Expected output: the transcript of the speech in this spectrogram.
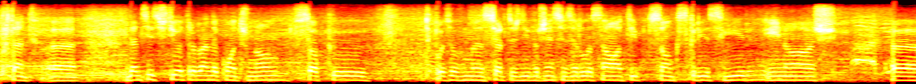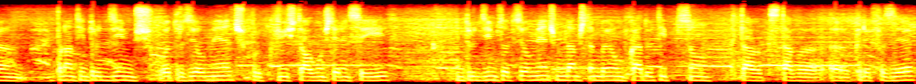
portanto, uh, antes existia outra banda com outro nome, só que depois houve umas certas divergências em relação ao tipo de som que se queria seguir e nós uh, pronto, introduzimos outros elementos, porque visto alguns terem saído, introduzimos outros elementos, mudámos também um bocado o tipo de som que, estava, que se estava a querer fazer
